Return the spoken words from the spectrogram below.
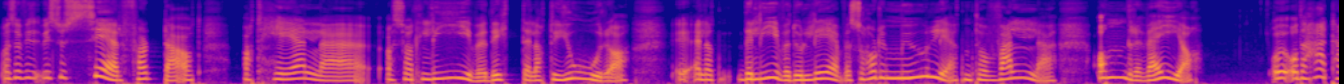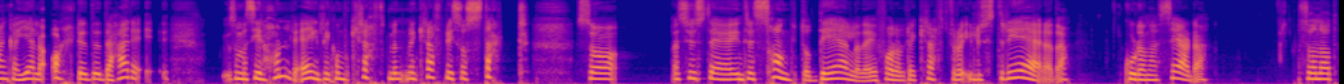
Altså, hvis, hvis du ser for deg at, at hele Altså at livet ditt, eller at jorda, eh, eller at det livet du lever, så har du muligheten til å velge andre veier. Og, og det her tenker jeg gjelder alt. Det, det, det her er, som jeg sier, handler egentlig ikke om kreft, men, men kreft blir så sterkt. Så jeg syns det er interessant å dele det i forhold til kreft, for å illustrere det, hvordan jeg ser det. Sånn at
